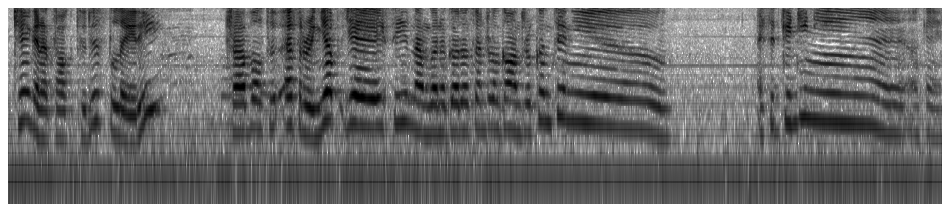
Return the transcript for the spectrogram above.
Okay, gonna talk to this lady. Travel to Ethring. Yep, yay, see, now I'm gonna go to Central Gondor. Continue! I said continue! Okay.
